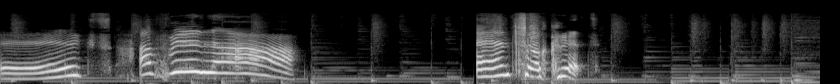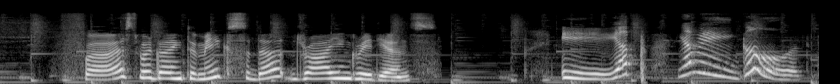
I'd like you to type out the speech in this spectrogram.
eggs, and vanilla! And chocolate. First we're going to mix the dry ingredients. Yep, yummy, good.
